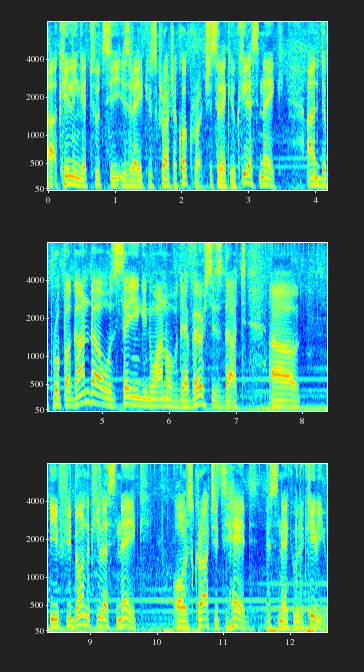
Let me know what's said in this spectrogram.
uh, killing a Tutsi is like you scratch a cockroach, it's like you kill a snake. And the propaganda was saying in one of their verses that uh, if you don't kill a snake or scratch its head, the snake will kill you.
